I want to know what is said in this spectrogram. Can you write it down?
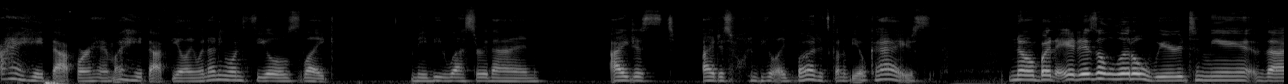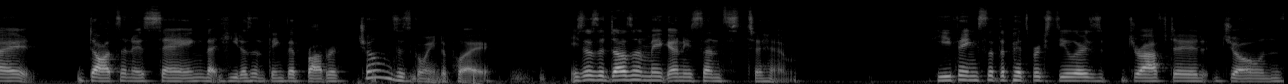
I hate that for him. I hate that feeling when anyone feels like maybe lesser than. I just I just want to be like, bud, it's gonna be okay. Just, no, but it is a little weird to me that Dotson is saying that he doesn't think that Broderick Jones is going to play. He says it doesn't make any sense to him. He thinks that the Pittsburgh Steelers drafted Jones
